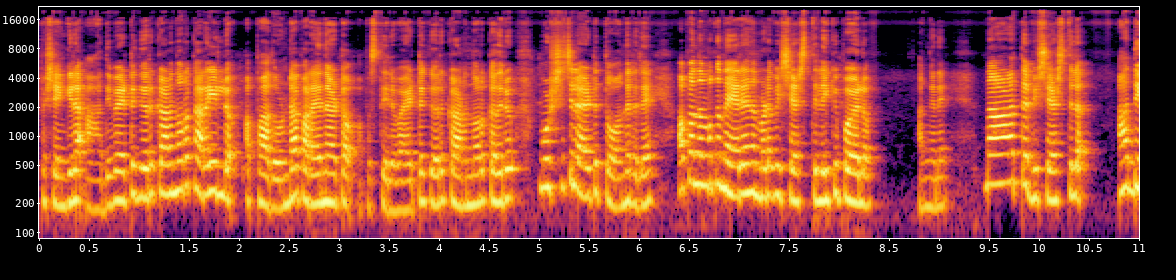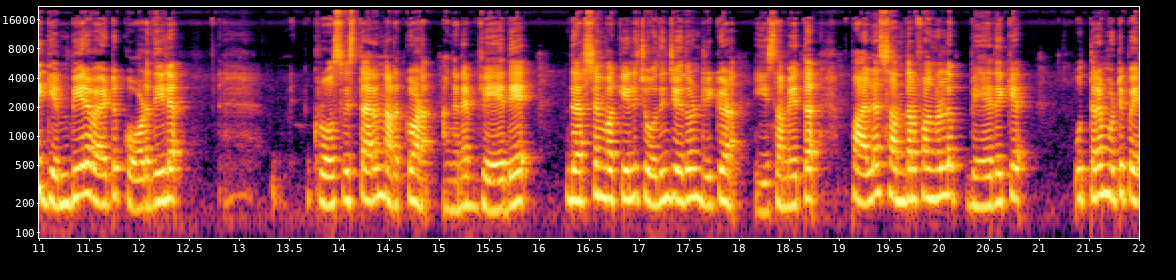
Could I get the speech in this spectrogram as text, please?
പക്ഷേ എങ്കിൽ ആദ്യമായിട്ട് കയറി കാണുന്നവർക്ക് അറിയില്ലോ. അപ്പോൾ അതുകൊണ്ടാണ് പറയുന്നത് കേട്ടോ. അപ്പോൾ സ്ഥിരമായിട്ട് കയറി കാണുന്നവർക്ക് അതൊരു മുഷിച്ചിലായിട്ട് തോന്നരുതേ. അപ്പോൾ നമുക്ക് നേരെ നമ്മുടെ വിശേഷത്തിലേക്ക് പോയാലോ? അങ്ങനെ നാളത്തെ വിശേഷത്തിൽ അതിഗംഭീരമായിട്ട് കോടതിയിൽ ക്രോസ് വിസ്താരം നടക്കുകയാണ് അങ്ങനെ വേദയെ ദർശൻ വക്കീൽ ചോദ്യം ചെയ്തുകൊണ്ടിരിക്കുകയാണ് ഈ സമയത്ത് പല സന്ദർഭങ്ങളിലും വേദയ്ക്ക് ഉത്തരം മുട്ടിപ്പോയി.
